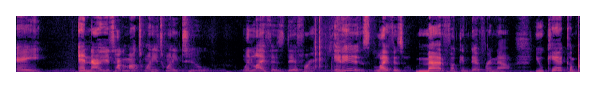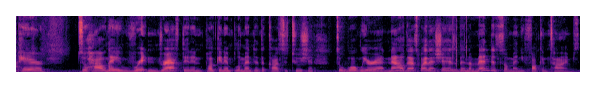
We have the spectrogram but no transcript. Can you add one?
Hey, and now you're talking about 2022 when life is different. It is. Life is mad fucking different now. You can't compare to how they written, drafted, and fucking implemented the Constitution to what we are at now. That's why that shit has been amended so many fucking times.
